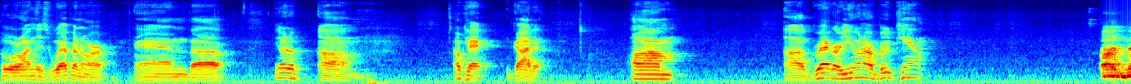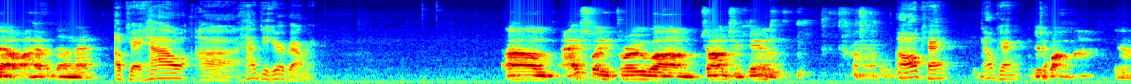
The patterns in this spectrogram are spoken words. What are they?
who are on this webinar and uh, you know um, okay got it um, uh, Greg are you in our boot camp uh, no, I haven't done that. okay how uh, how'd you hear about me Um, actually, through um, John Terhune. oh okay okay Just Jo- one- Yeah.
